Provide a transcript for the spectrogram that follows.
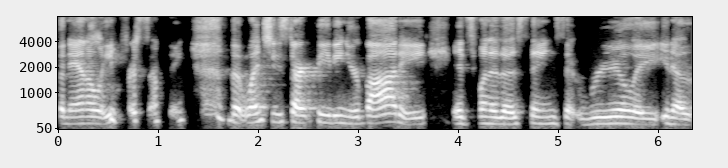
banana leaf or something. But once you start feeding your body it's one of those things that really you know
